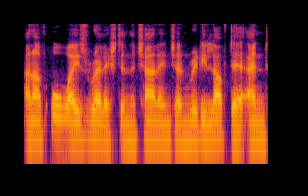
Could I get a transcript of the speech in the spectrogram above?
And I've always relished in the challenge and really loved it. And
